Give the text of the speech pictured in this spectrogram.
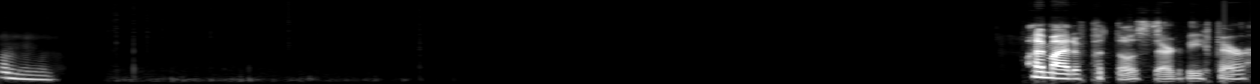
Mm. I might have put those there to be fair.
